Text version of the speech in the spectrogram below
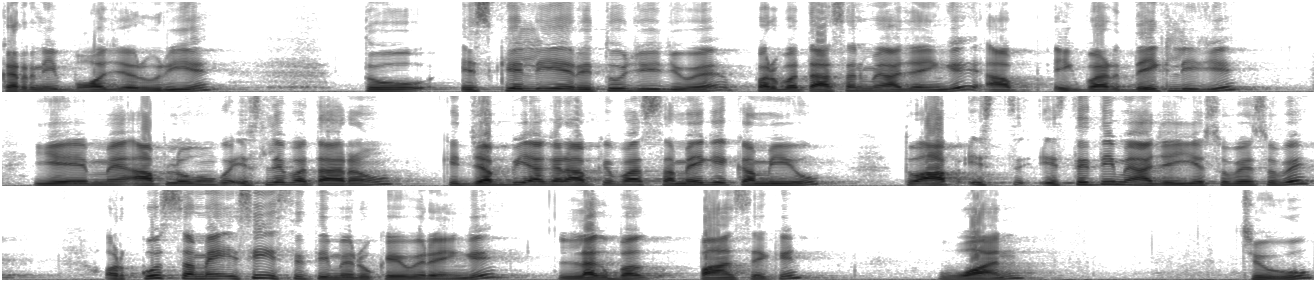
करनी बहुत ज़रूरी है। तो इसके लिए ऋतु जी जो है पर्वत आसन में आ जाएँगे। आप एक बार देख लीजिए। ये मैं आप लोगों को इसलिए बता रहा हूँ कि जब भी अगर आपके पास समय की कमी हो तो आप इस स्थिति में आ जाइए सुबह सुबह और कुछ समय इसी स्थिति में रुके हुए रहेंगे। लगभग पाँच second. One, two,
